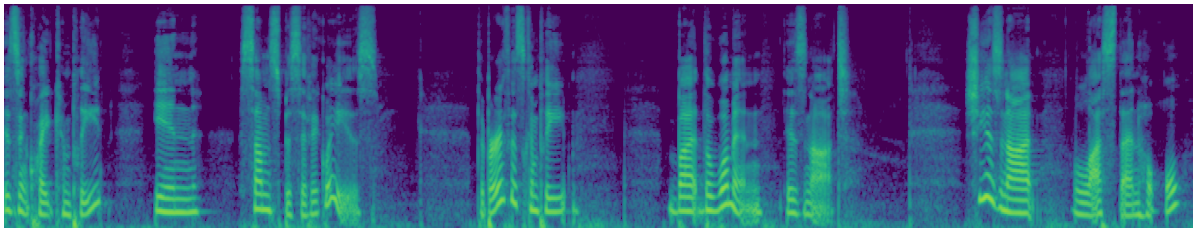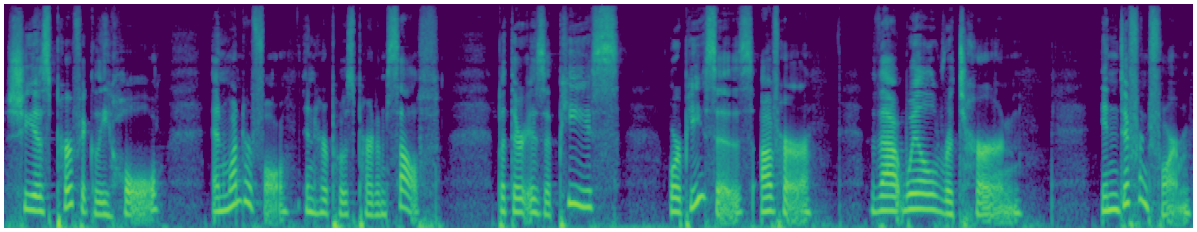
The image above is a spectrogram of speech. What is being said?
isn't quite complete in some specific ways. The birth is complete, but the woman is not. She is not less than whole. She is perfectly whole and wonderful in her postpartum self. But there is a piece or pieces of her that will return in different form.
